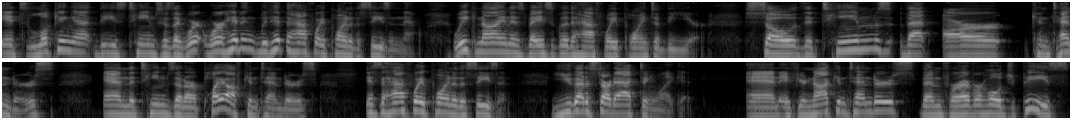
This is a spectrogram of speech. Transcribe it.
it's looking at these teams because like we're we're hitting we've hit the halfway point of the season now. Week nine is basically the halfway point of the year. So the teams that are contenders and the teams that are playoff contenders is the halfway point of the season. You got to start acting like it. And if you're not contenders, then forever hold your peace.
